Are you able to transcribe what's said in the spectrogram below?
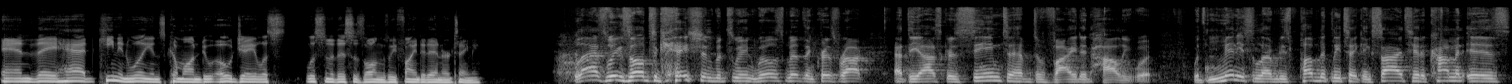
And they had Keenan Williams come on do OJ. Let's listen to this as long as we find it entertaining. Last week's altercation between Will Smith and Chris Rock at the Oscars seemed to have divided Hollywood, with many celebrities publicly taking sides. Here, the comment is,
